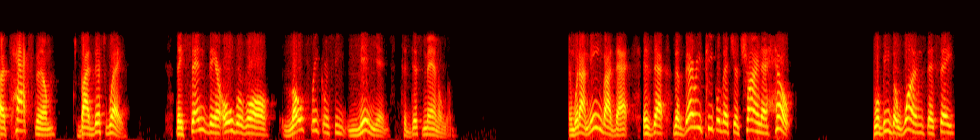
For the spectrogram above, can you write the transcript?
attacks them by this way. They send their overall low frequency minions to dismantle them. And what I mean by that is that the very people that you're trying to help will be the ones that say,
